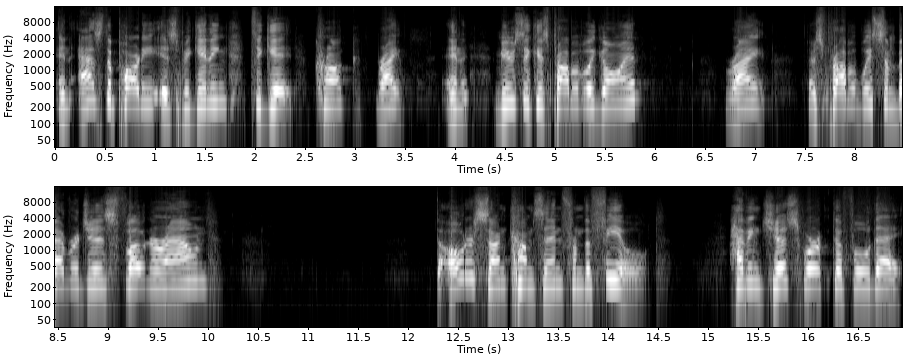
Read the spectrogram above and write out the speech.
And as the party is beginning to get crunk, right? And music is probably going, right? There's probably some beverages floating around. The older son comes in from the field, having just worked a full day.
